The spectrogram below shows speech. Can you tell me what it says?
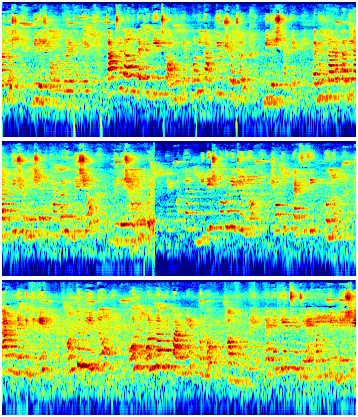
মানুষ বিদেশ গমন করে থাকে। তাছাড়াও দেখা গিয়েছে অনেকের অনেক আত্মীয় স্বজন বিদেশ থাকে এবং তারা তাদের আত্মীয় স্বজনের সাথে থাকার উদ্দেশ্য বিদেশ গমন করে। বিদেশ ভ্রমণের জন্য সঠিক প্যাসিফিক কোনো কারণ নেই, কিন্তু এর অন্তর্নিহিত অন্যান্য কারণের কোনো অভাব নেই। দেখা গিয়েছে যে অনেকের দেশে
